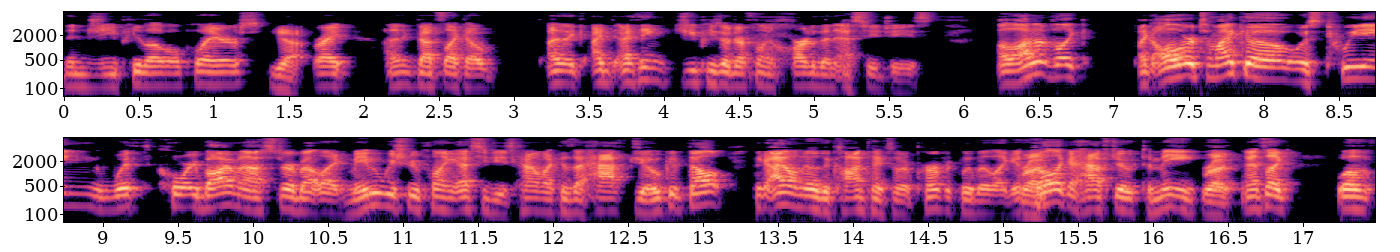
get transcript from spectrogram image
than GP level players. Yeah. Right. I think that's like a. I think I, I think GPs are definitely harder than SCGs. A lot of like like Oliver Tomajko was tweeting with Corey Baumeister about like maybe we should be playing SCGs, kind of like as a half joke. It felt like I don't know the context of it perfectly, but like it Right. felt like a half joke to me. Right. And it's like, well,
